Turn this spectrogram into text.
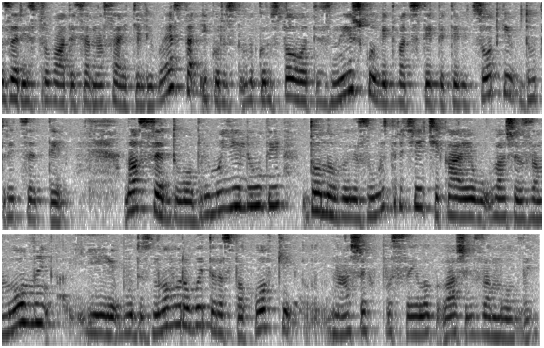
зареєструватися на сайті Лівеста і корис- використовувати знижку від 25% до 30%. На все добре, мої любі. До нових зустрічей. Чекаю ваших замовлень і буду знову робити розпаковки наших посилок, ваших замовлень.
